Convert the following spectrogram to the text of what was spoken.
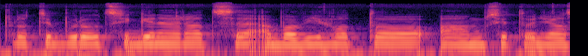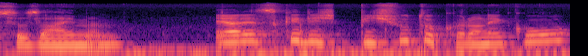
pro ty budoucí generace a baví ho to a musí to dělat se zájmem. Já vždycky, když píšu tu kroniku,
